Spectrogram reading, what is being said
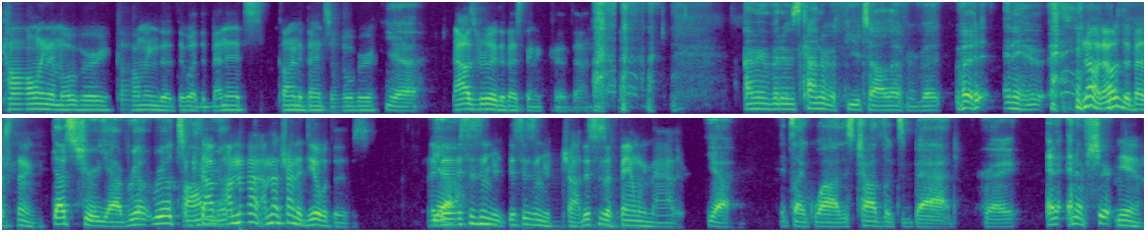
calling them over, calling the, the what the Bennetts, calling the Bennetts over. Yeah. That was really the best thing they could have done. I mean, but it was kind of a futile effort. But but anywho, No, that was the best thing. that's true. Yeah, real real time. Stop, real- I'm not I'm not trying to deal with this. Like, Yeah. This isn't your this isn't your child. This is a family matter. yeah, it's like wow, this child looks bad, right? And and I'm sure Yeah.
